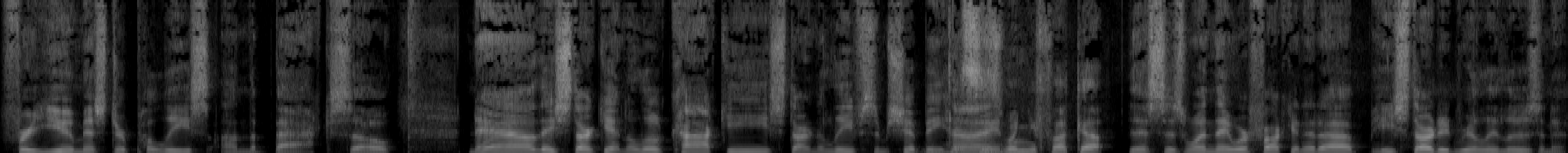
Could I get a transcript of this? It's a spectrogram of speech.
"For you, Mister Police" on the back. So now they start getting a little cocky, starting to leave some shit behind. This is when you fuck up. This is when they were fucking it up. He started really losing it.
